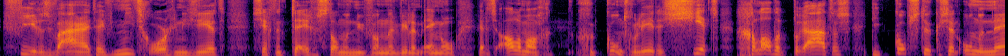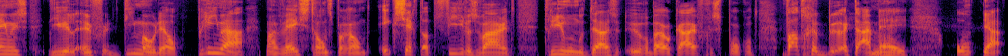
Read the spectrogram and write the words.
virus waarheid heeft niets georganiseerd, zegt een tegenstander nu van eh, Willem Engel. Het is allemaal ge- gecontroleerde shit, gladde praters. Die kopstukken zijn ondernemers, die willen een verdienmodel. Prima, maar wees transparant. Ik zeg dat viruswaarheid 300.000 euro bij elkaar heeft gesprokkeld. Wat gebeurt daarmee? Om, ja,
